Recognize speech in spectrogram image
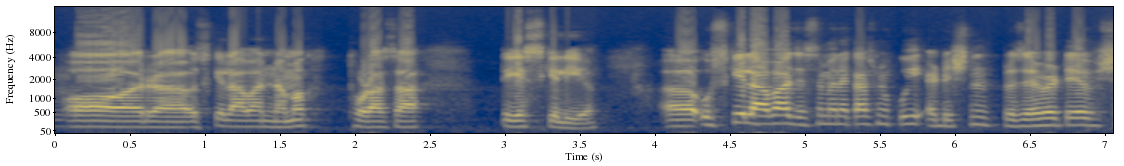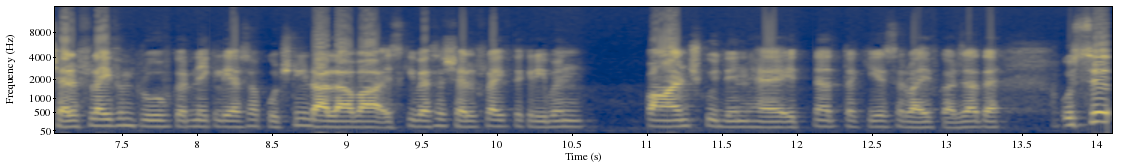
और उसके अलावा नमक थोड़ा सा टेस्ट के लिए। अ, उसके अलावा जैसे मैंने कहा इसमें कोई additional preservative shelf life improve करने के लिए ऐसा कुछ नहीं डाला हुआ। इसकी वैसे शेल्फ लाइफ तकरीबन पाँच कोई दिन है इतना तक ये सर्वाइव कर जाता है। उससे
